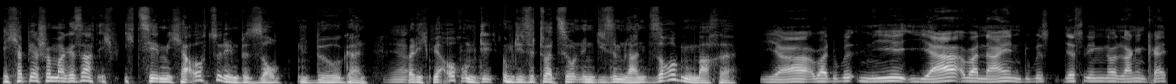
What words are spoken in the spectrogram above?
Ich habe ja schon mal gesagt, ich, ich zähle mich ja auch zu den besorgten Bürgern, Ja. weil ich mir auch um die, um die Situation in diesem Land Sorgen mache. Ja, aber du bist, nee, ja, aber nein, du bist deswegen noch lange kein,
